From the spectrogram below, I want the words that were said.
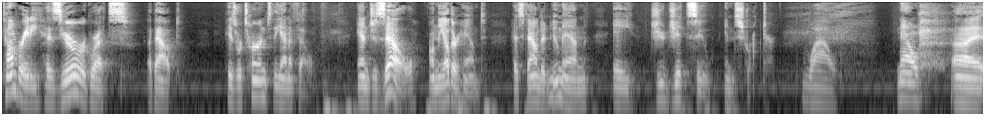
Tom Brady has zero regrets about his return to the NFL. And Gisele, on the other hand, has found a new man, a jiu-jitsu instructor. Wow. Now, uh,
